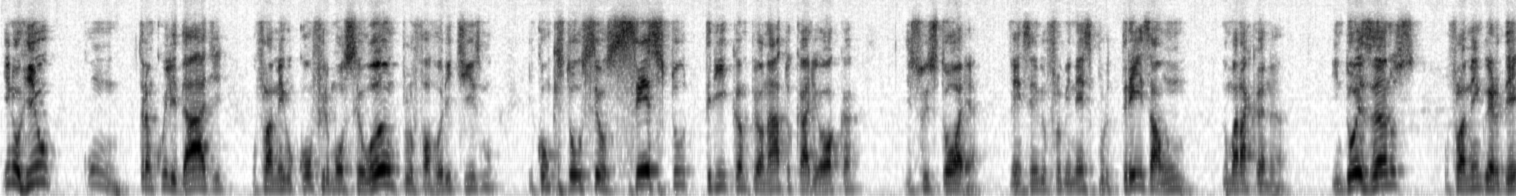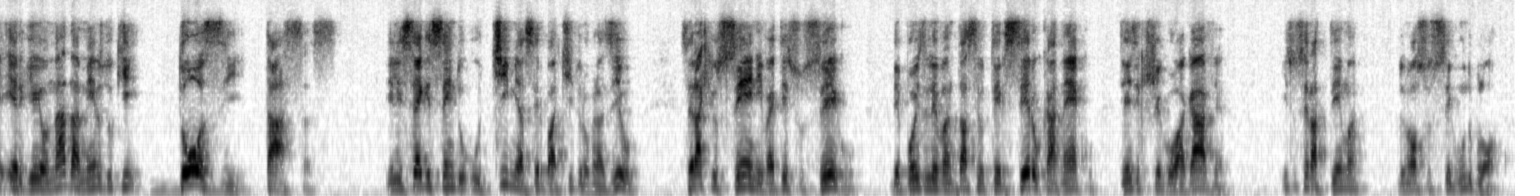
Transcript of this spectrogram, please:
E no Rio, com tranquilidade, o Flamengo confirmou seu amplo favoritismo e conquistou o seu sexto tricampeonato carioca de sua história, vencendo o Fluminense por 3 a 1 no Maracanã. Em dois anos, o Flamengo ergueu nada menos do que 12 taças. Ele segue sendo o time a ser batido no Brasil? Será que o Ceni vai ter sossego depois de levantar seu terceiro caneco desde que chegou à Gávea? Isso será tema do nosso segundo bloco.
